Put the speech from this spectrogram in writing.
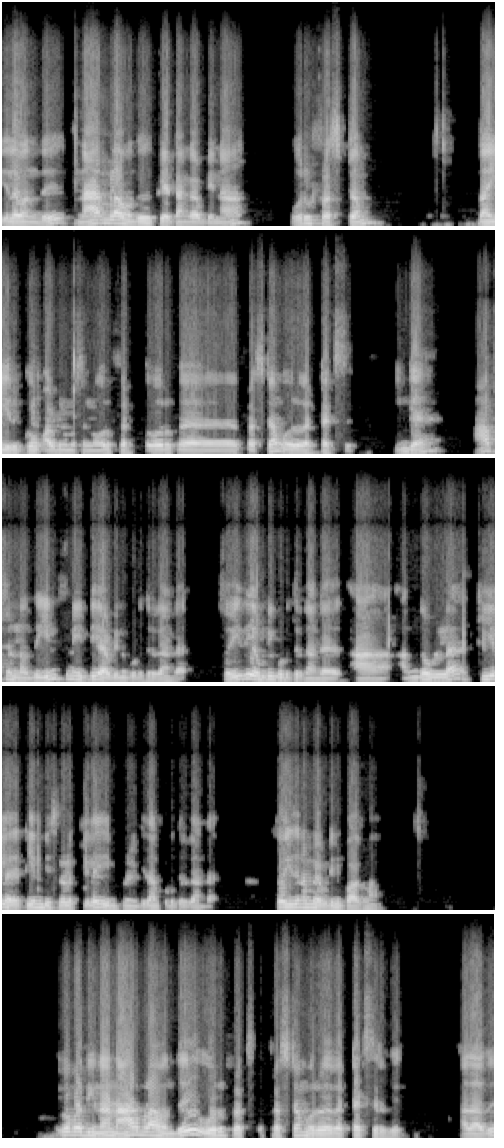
இதுல வந்து நார்மலா வந்து கேட்டாங்க அப்படின்னா ஒரு ஃப்ரஸ்டம் தான் இருக்கும் அப்படின்னு நம்ம சொல்லணும் ஒரு ஒரு ஃப்ரஸ்டம் ஒரு வெர்டெக்ஸ் இங்க ஆப்ஷன்ல வந்து இன்ஃபினிட்டி அப்படின்னு கொடுத்துருக்காங்க. ஸோ இது எப்படி கொடுத்துருக்காங்க? அங்க உள்ள கீழே டிஎன்பிஎஸ்ல உள்ள கீழே இன்ஃபினிட்டி தான் கொடுத்துருக்காங்க. ஸோ இது நம்ம எப்படின்னு பார்க்கலாம். இப்போ பார்த்தீங்கன்னா நார்மலா வந்து ஒரு ஃப்ரெஸ்டம் ஒரு வெர்டெக்ஸ் இருக்கு. அதாவது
